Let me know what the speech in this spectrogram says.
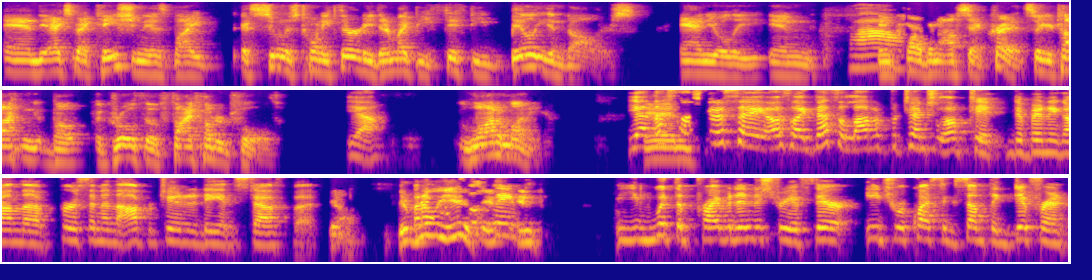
And the expectation is by as soon as 2030, there might be 50 billion dollars annually in wow. in carbon offset credits. So you're talking about a growth of 500 fold. Yeah. A lot of money. Yeah, that's and, what I was gonna say. I was like, that's a lot of potential uptick depending on the person and the opportunity and stuff. But yeah, it really is. And, and, with the private industry, if they're each requesting something different,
